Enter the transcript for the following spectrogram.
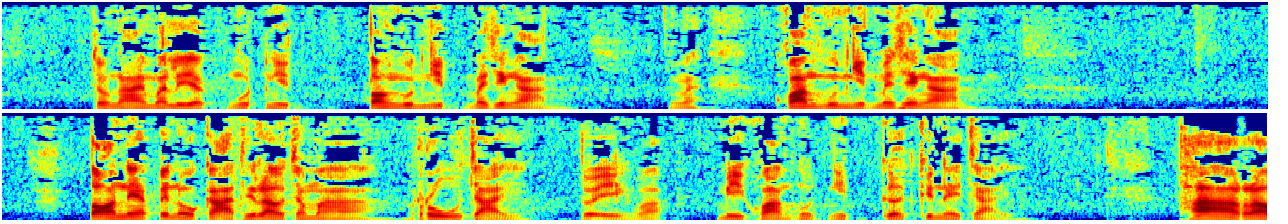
ๆ เจ้านายมาเรียกหงุดหงิด ตอนหงุดหงิดไม่ใช่งานใช่ไหมความหงุดหงิดไม่ใช่งาน ตอนนี้เป็นโอกาสที่เราจะมารู้ใจตัวเองว่ามีความหงุดหงิดเกิดขึ้นในใจ ถ้าเรา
